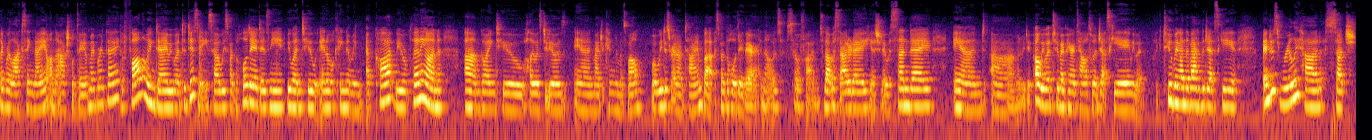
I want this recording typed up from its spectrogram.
like relaxing night on the actual day of my birthday. The following day we went to Disney. So we spent the whole day at Disney. We went to Animal Kingdom in Epcot. We were planning on um, going to Hollywood Studios and Magic Kingdom as well. But we just ran out of time, but I spent the whole day there and that was so fun. So that was Saturday, yesterday was Sunday, and um, what did we do? Oh, we went to my parents' house, we went jet skiing, we went like tubing on the back of the jet ski, and just really had such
